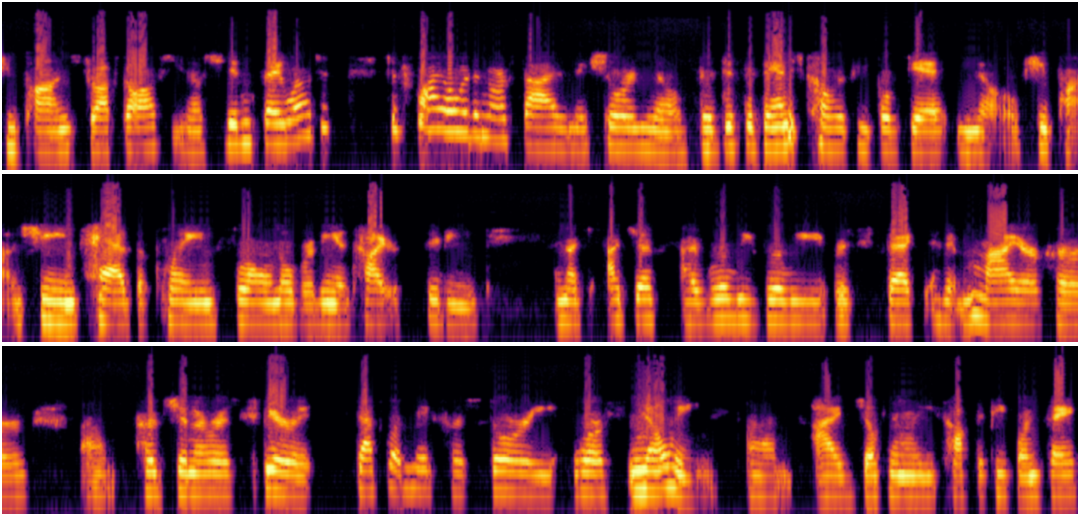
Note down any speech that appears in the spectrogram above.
coupons dropped off, you know, she didn't say, well, just just fly over the north side and make sure, you know, the disadvantaged colored people get, you know, coupons. She had the plane flown over the entire city. And I, I just, I really, really respect and admire her, um, her generous spirit. That's what makes her story worth knowing. Um, I jokingly talk to people and say,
